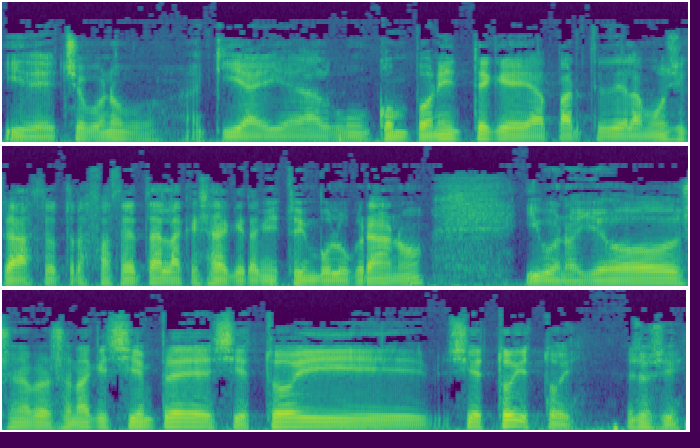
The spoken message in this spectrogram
Y de hecho, bueno, pues, aquí hay algún componente que aparte de la música hace otras facetas en las que sabe que también estoy involucrado, ¿no? Y bueno, yo soy una persona que siempre, si estoy, si estoy, estoy. Eso sí,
